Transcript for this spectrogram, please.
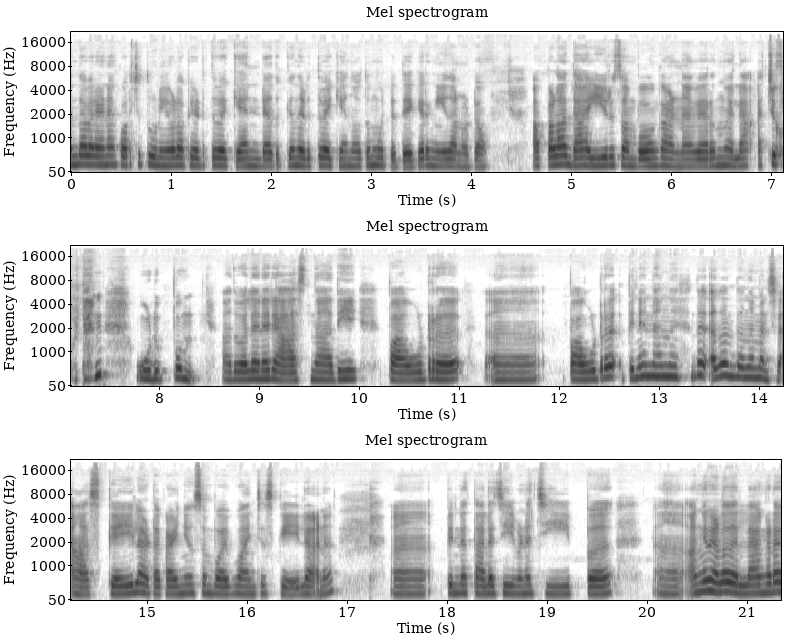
എന്താ പറയണേ കുറച്ച് തുണികളൊക്കെ എടുത്ത് വെക്കാനുണ്ട്. അതൊക്കെ ഒന്ന് എടുത്ത് വെക്കാൻ നോർത്ത് മുറ്റത്തേക്ക് ഇറങ്ങിയതാണ് കേട്ടോ. അപ്പോഴതാ ഈ ഒരു സംഭവം കാണുന്നത് വേറെ ഒന്നുമല്ല അച്ചുക്കുട്ടൻ ഉടുപ്പും അതുപോലെ തന്നെ രാസ്നാദി പൗഡർ പൗഡർ പിന്നെ എന്നാന്ന്? ഇത് അതെന്താന്ന് മനസ്സിലായി ആ സ്കെയിലാട്ടോ. കഴിഞ്ഞ ദിവസം പോയപ്പോൾ വാങ്ങിച്ച സ്കെയിലാണ്. പിന്നെ തല ചീവണ ചീപ്പ് അങ്ങനെയുള്ളതെല്ലാം കൂടെ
